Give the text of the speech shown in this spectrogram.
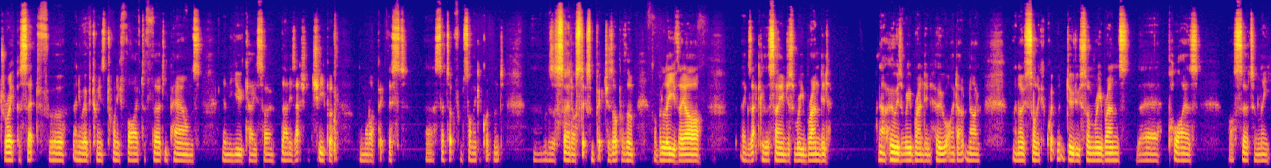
Draper set for anywhere between 25 to 30 pounds in the UK, so that is actually cheaper than what I picked this uh, set up from Sonic Equipment. Um, as I said, I'll stick some pictures up of them. I believe they are exactly the same, just rebranded. Now, who is rebranding who, I don't know. I know Sonic Equipment do do some rebrands. Their pliers are certainly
